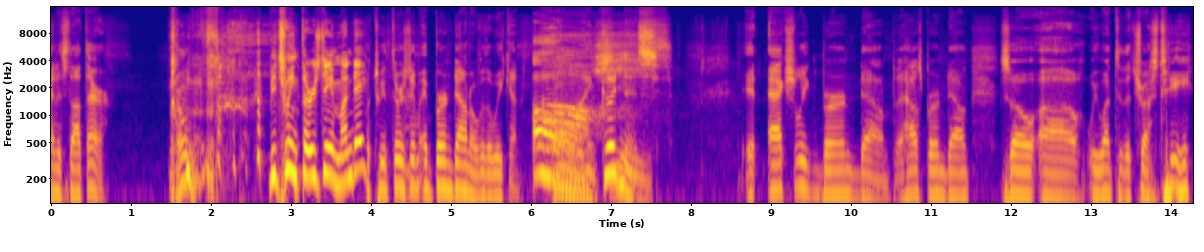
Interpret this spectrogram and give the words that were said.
and it's not there. Between Thursday and Monday? Between Thursday, and it burned down over the weekend. Oh, my goodness. It actually burned down. The house burned down. So uh, we went to the trustee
